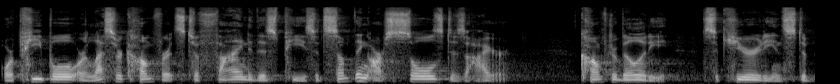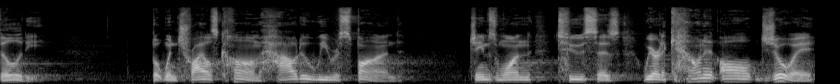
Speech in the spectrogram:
or people or lesser comforts to find this peace. It's something our souls desire comfortability, security, and stability. But when trials come, how do we respond? James 1 2 says, We are to count it all joy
